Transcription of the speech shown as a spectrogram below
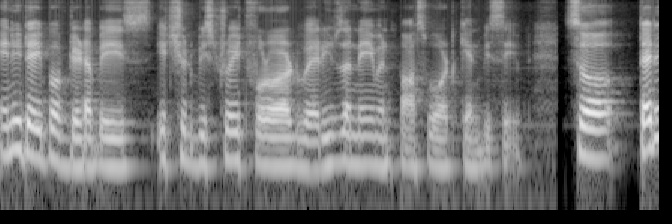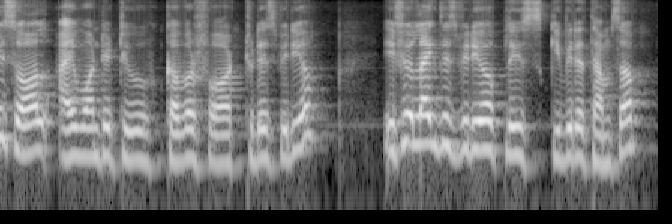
any type of database, it should be straightforward where username and password can be saved. So that is all I wanted to cover for today's video. If you like this video, please give it a thumbs up.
